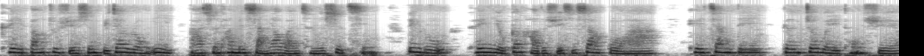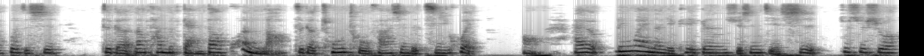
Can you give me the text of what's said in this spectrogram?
可以帮助学生比较容易达成他们想要完成的事情，例如可以有更好的学习效果啊，可以降低跟周围同学或者是这个让他们感到困扰这个冲突发生的机会哦。还有另外呢，也可以跟学生解释，就是说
